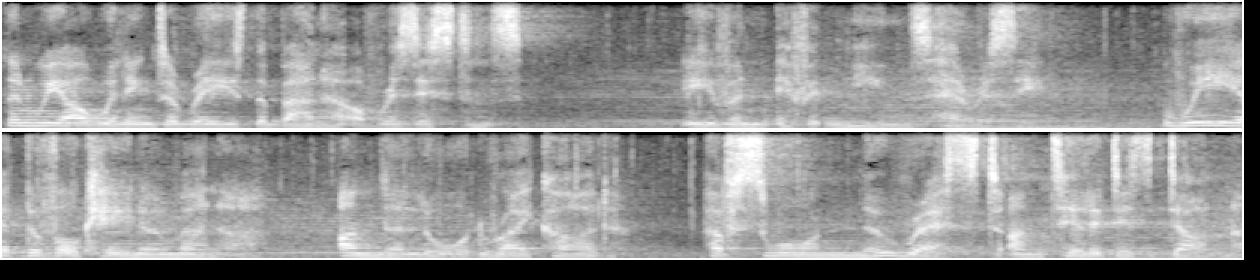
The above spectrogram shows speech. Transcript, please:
then we are willing to raise the banner of resistance, even if it means heresy. We at the Volcano Manor, under Lord Rykard, have sworn no rest until it is done.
